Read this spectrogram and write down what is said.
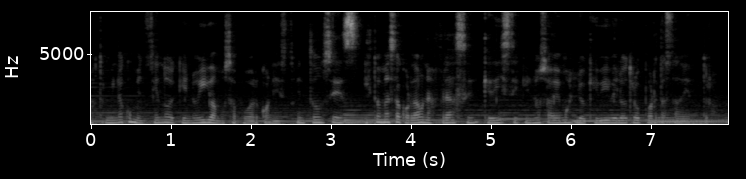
nos terminó convenciendo de que no íbamos a poder con esto. Entonces, esto me hace acordar una frase que dice que no sabemos lo que vive el otro puertas adentro.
